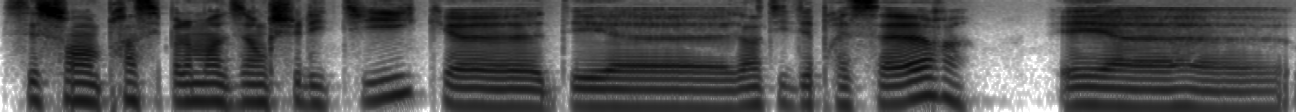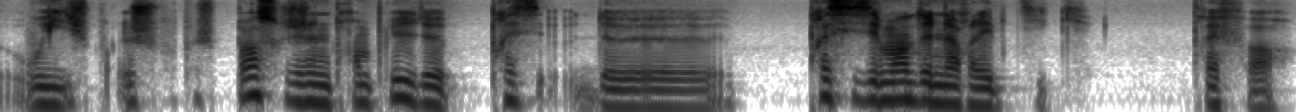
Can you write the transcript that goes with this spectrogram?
Ce sont principalement des anxiolytiques, euh, des euh, antidépresseurs, et euh, oui, je, je- je pense que je ne prends plus de, pré- de précisément de neuroleptiques. Très fort.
